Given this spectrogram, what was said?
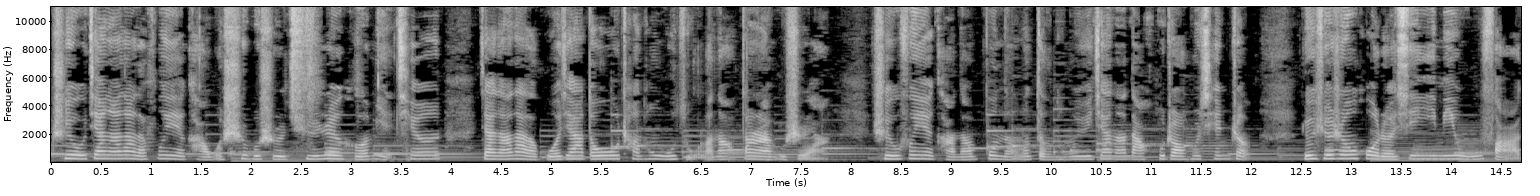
持有加拿大的枫叶卡，我是不是去任何免签加拿大的国家都畅通无阻了呢？当然不是呀。持有枫叶卡呢，不能等同于加拿大护照或签证。留学生或者新移民无法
